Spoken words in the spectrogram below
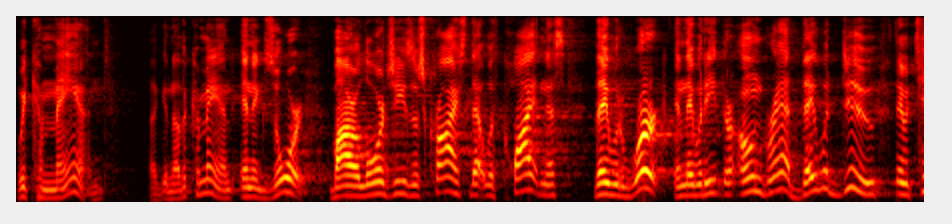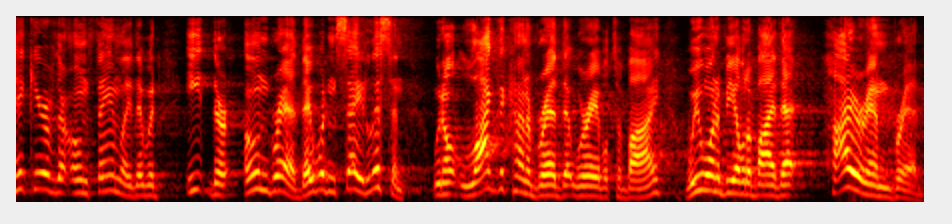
we command, another command, and exhort by our Lord Jesus Christ that with quietness they would work and they would eat their own bread. They would do, they would take care of their own family. They would eat their own bread. They wouldn't say, listen, we don't like the kind of bread that we're able to buy. We want to be able to buy that higher end bread.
